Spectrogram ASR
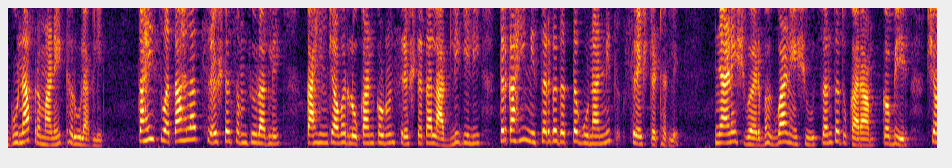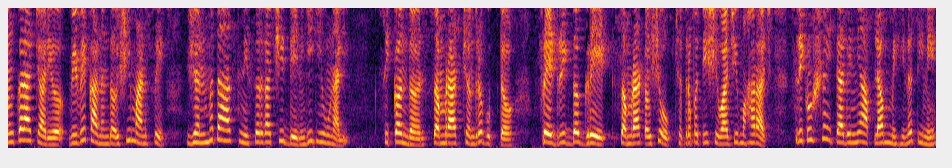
गुणाप्रमाणे ठरू लागली. काही स्वतःलाच श्रेष्ठ समजू लागले. काहींच्यावर लोकांकडून श्रेष्ठता लादली गेली तर काही निसर्गदत्त गुणांनीच श्रेष्ठ ठरले. ज्ञानेश्वर भगवान येशू संत तुकाराम कबीर शंकराचार्य विवेकानंद अशी माणसे जन्मतःच निसर्गाची देणगी घेऊन आली. सिकंदर सम्राट चंद्रगुप्त फ्रेडरिक द ग्रेट सम्राट अशोक छत्रपती शिवाजी महाराज श्रीकृष्ण इत्यादींनी आपल्या मेहनतीने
